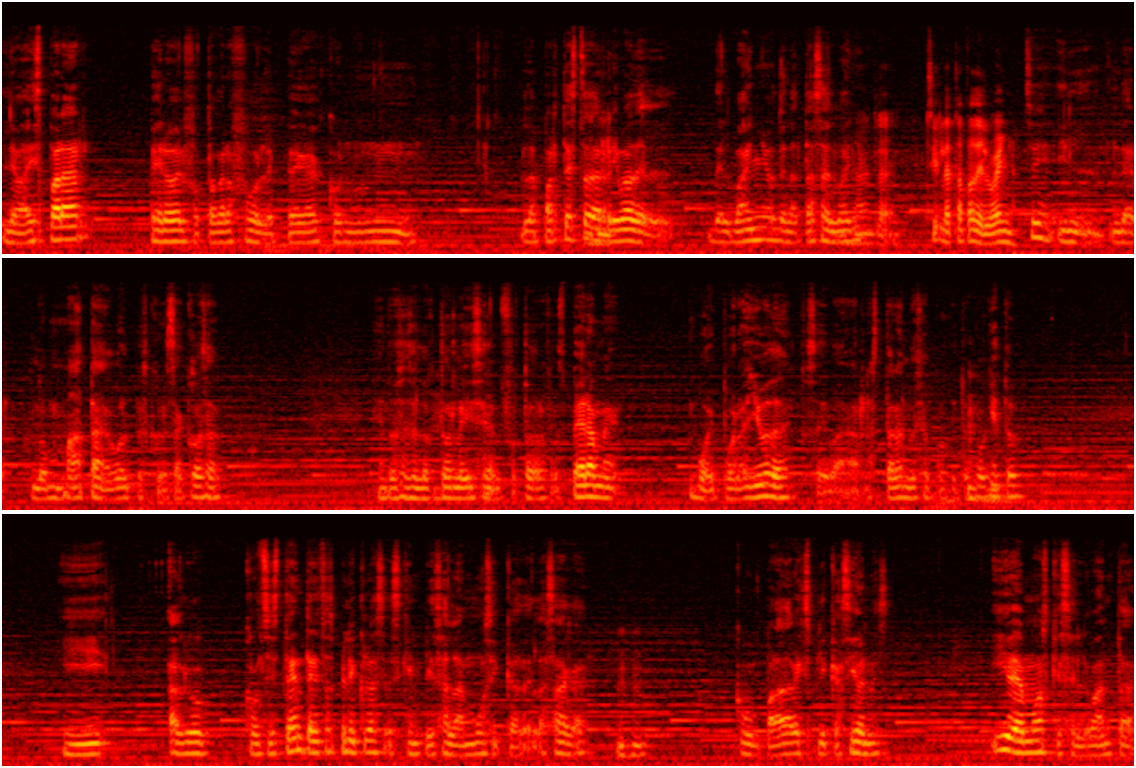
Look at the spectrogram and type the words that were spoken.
Le va a disparar, pero el fotógrafo le pega con un... La parte esta de arriba del, del baño, de la taza del baño. sí, la tapa del baño. Sí, y le, lo mata a golpes con esa cosa. Entonces el doctor le dice al fotógrafo, espérame, voy por ayuda. Entonces va arrastrándose poquito a poquito. Y algo consistente en estas películas es que empieza la música de la saga, como para dar explicaciones. Y vemos que se levanta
